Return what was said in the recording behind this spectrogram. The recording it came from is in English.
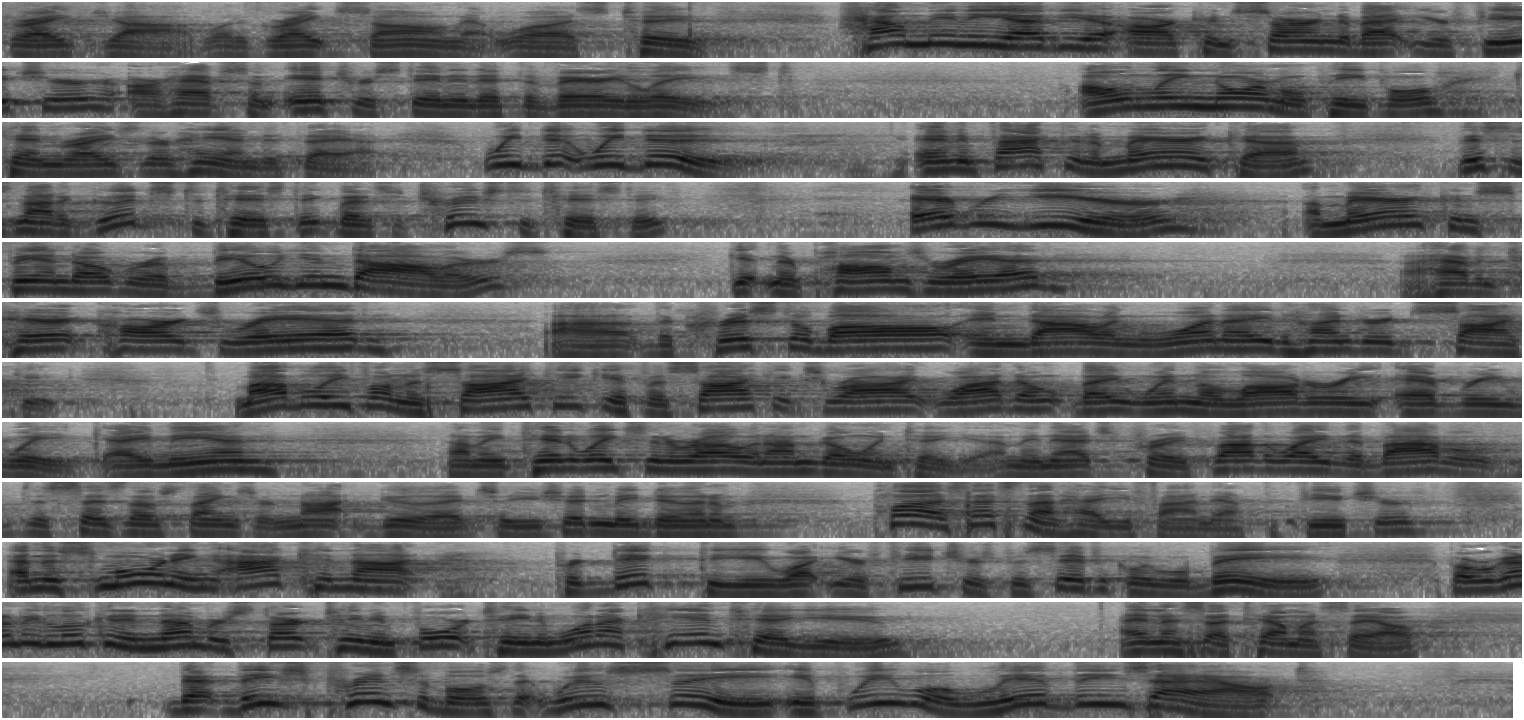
Great job. What a great song that was, too. How many of you are concerned about your future or have some interest in it at the very least? Only normal people can raise their hand at that. We do. We do. And in fact, in America, this is not a good statistic, but it's a true statistic. Every year, Americans spend over a billion dollars getting their palms read, uh, having tarot cards read, uh, the crystal ball, and dialing 1 800 psychic. My belief on a psychic if a psychic's right, why don't they win the lottery every week? Amen? I mean, 10 weeks in a row, and I'm going to you. I mean, that's proof. By the way, the Bible just says those things are not good, so you shouldn't be doing them. Plus, that's not how you find out the future. And this morning, I cannot predict to you what your future specifically will be, but we're going to be looking at Numbers 13 and 14. And what I can tell you, and as I tell myself, that these principles that we'll see, if we will live these out,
